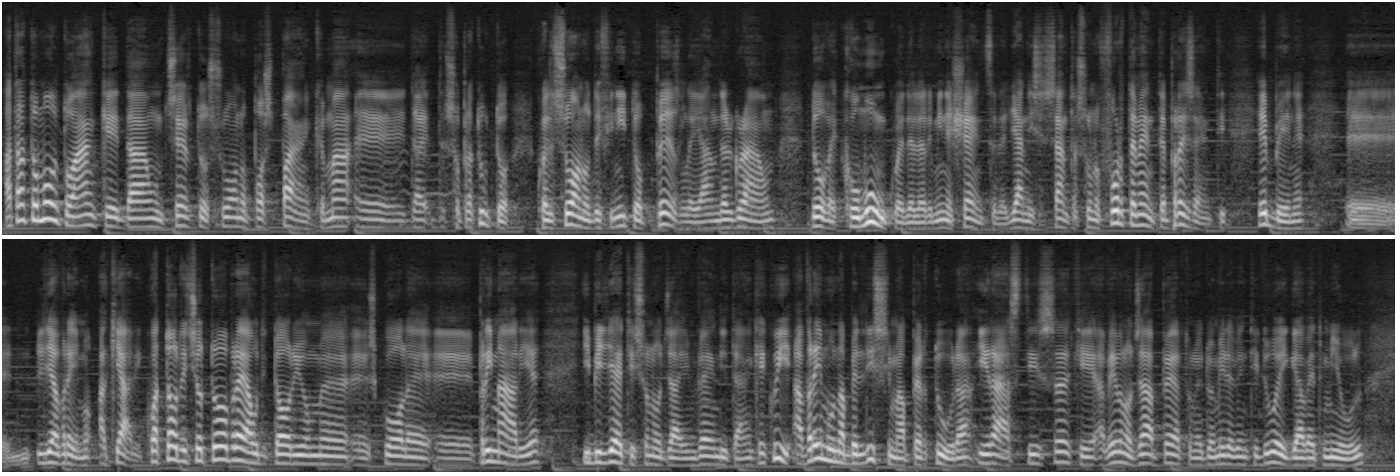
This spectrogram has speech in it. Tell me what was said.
ha tratto molto anche da un certo suono post-punk, ma eh, da- soprattutto quel suono definito Paisley Underground, dove comunque delle reminiscenze degli anni 60 sono fortemente presenti, ebbene eh, li avremo a Chiari. 14 ottobre, auditorium eh, scuole eh, primarie, i biglietti sono già in vendita anche qui, avremo una bellissima apertura, i Rastis che avevano già aperto nel 2022 i Gavet Mule.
